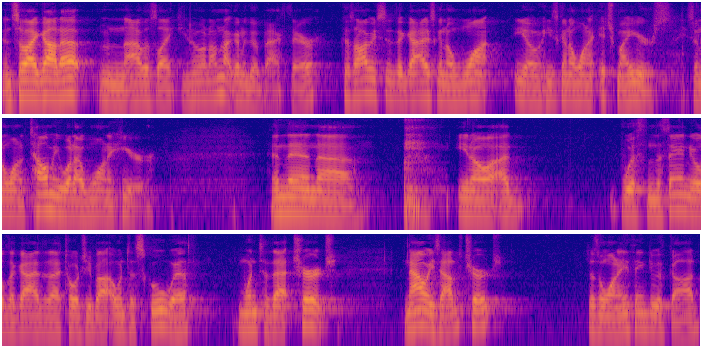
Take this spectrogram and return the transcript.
And so I got up and I was like, you know what, I'm not going to go back there because obviously the guy's going to want, you know, he's going to want to itch my ears. He's going to want to tell me what I want to hear. And then, uh, you know, I, with Nathaniel, the guy that I told you about, I went to school with, went to that church. Now he's out of church, doesn't want anything to do with God.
